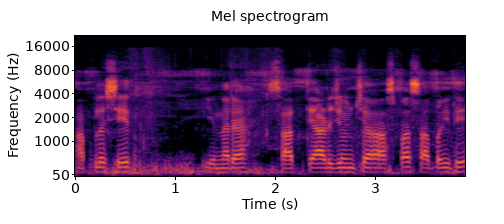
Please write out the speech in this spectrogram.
आपलं शेत येणाऱ्या सात ते आठ जूनच्या आसपास आपण इथे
